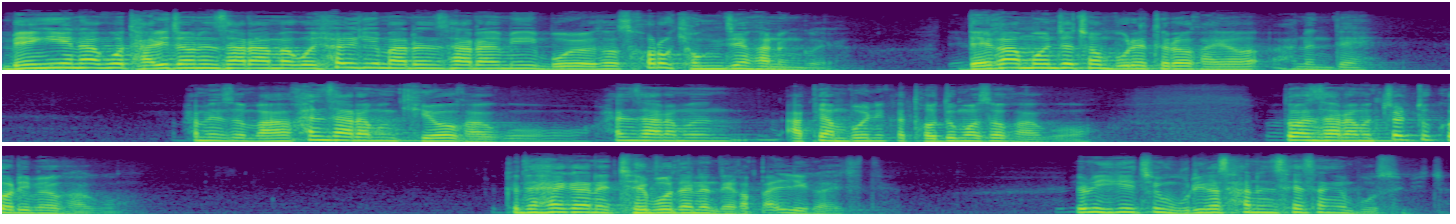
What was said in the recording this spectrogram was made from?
맹인하고 다리 저는 사람하고 혈기 마른 사람이 모여서 서로 경쟁하는 거예요. 내가 먼저 저 물에 들어가야 하는데 하면서 막 한 사람은 기어가고, 한 사람은 앞에 안 보이니까 더듬어서 가고, 또 한 사람은 쩔뚝거리며 가고. 근데 하여간에 쟤보다는 내가 빨리 가야지 돼. 여러분, 이게 지금 우리가 사는 세상의 모습이죠.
